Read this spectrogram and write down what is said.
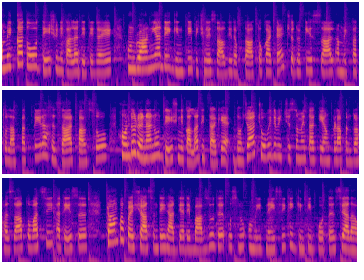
ਅਮਰੀਕਾ ਤੋਂ ਦੇਸ਼ ਨਿਕਾਲਾ ਦਿੱਤੇ ਗਏ। ਹੋਂਡੁਰਾਨੀਆਂ ਦੀ ਗਿਣਤੀ ਪਿਛਲੇ ਸਾਲ ਦੀ ਰਫ਼ਤਾਰ ਤੋਂ ਘੱਟ ਹੈ, ਜਦੋਂ ਕਿ ਇਸ ਸਾਲ ਅਮਰੀਕਾ ਤੋਂ ਲਗਭਗ 13500 ਹੋਂਡੁਰਾਨਾਂ ਨੂੰ ਦੇਸ਼ ਨਿਕਾਲਾ ਦਿੱਤਾ ਗਿਆ ਹੈ। 2024 ਦੇ ਵਿੱਚ ਇਸ ਸਮੇਂ ਤੱਕ ਇਹ ਅੰਕੜਾ 15000 ਤੋਂ ਵੱਧ ਸੀ ਅਤੇ ਇਸ ਟਰੰਪ ਪ੍ਰਸ਼ਾਸਨ ਦੇ ਇਰਾਦਿਆਂ ਦੇ ਬਾਵਜੂਦ ਉਸ ਨੂੰ ਉਮੀਦ ਨਹੀਂ ਸੀ ਕਿ ਗਿਣਤੀ ਬਹੁਤ ਜ਼ਿਆਦਾ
